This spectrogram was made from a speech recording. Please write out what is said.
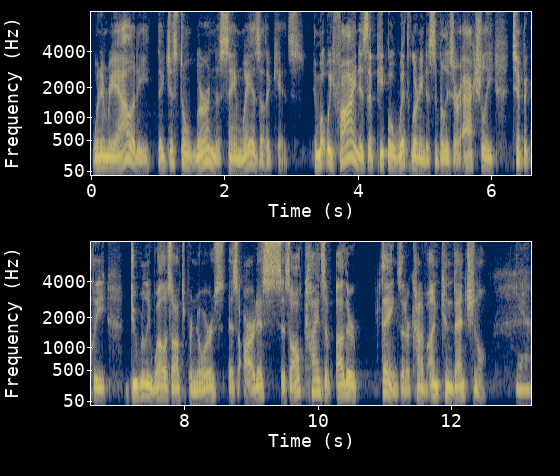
when in reality, they just don't learn the same way as other kids. And what we find is that people with learning disabilities are actually typically do really well as entrepreneurs, as artists, as all kinds of other things that are kind of unconventional. Yeah.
